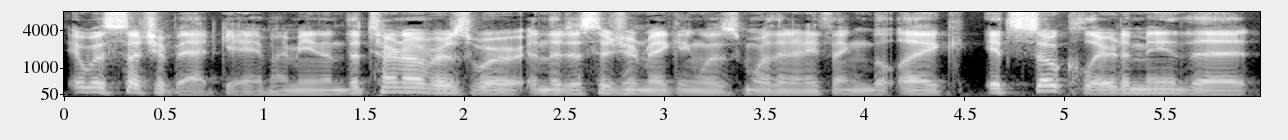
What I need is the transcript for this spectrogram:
it was such a bad game. I mean, and the turnovers were and the decision making was more than anything, but like it's so clear to me that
